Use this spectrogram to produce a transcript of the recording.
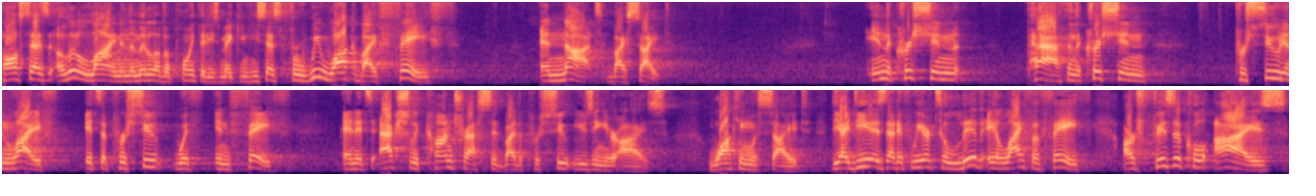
Paul says a little line in the middle of a point that he's making. He says, For we walk by faith and not by sight. In the Christian path, in the Christian pursuit in life, it's a pursuit with in faith, and it's actually contrasted by the pursuit using your eyes, walking with sight. The idea is that if we are to live a life of faith, our physical eyes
